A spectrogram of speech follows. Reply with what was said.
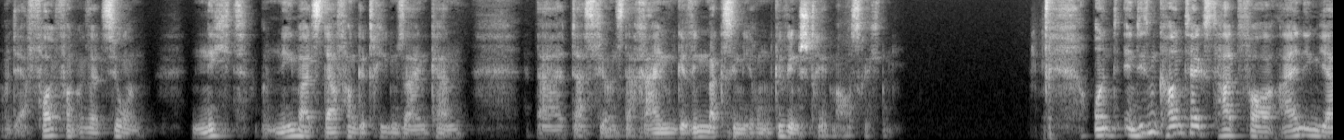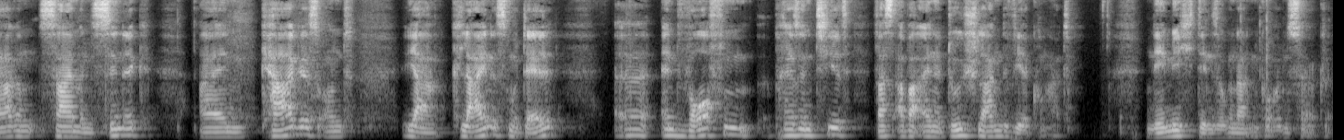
und der Erfolg von Organisationen nicht und niemals davon getrieben sein kann, äh, dass wir uns nach reinem Gewinnmaximierung und Gewinnstreben ausrichten. Und in diesem Kontext hat vor einigen Jahren Simon Sinek ein karges und ja kleines Modell äh, entworfen, präsentiert, was aber eine durchschlagende Wirkung hat. Nämlich den sogenannten Golden Circle.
